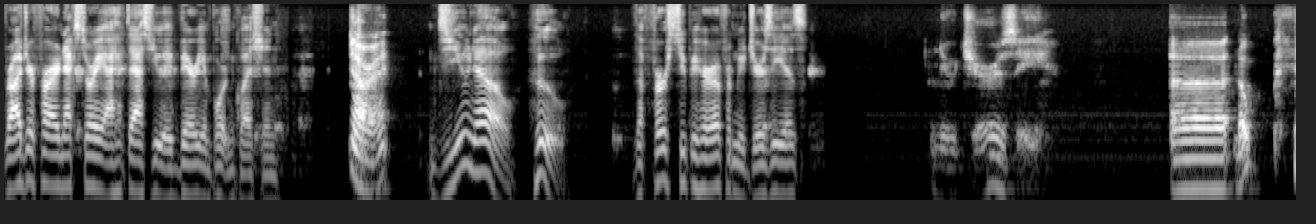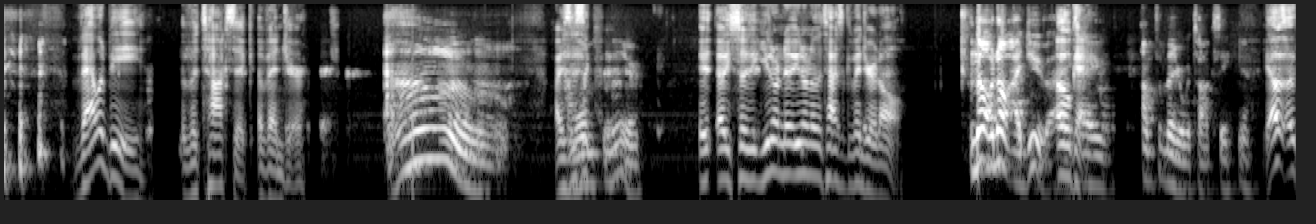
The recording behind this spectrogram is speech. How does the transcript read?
Roger. For our next story, I have to ask you a very important question. All right. Do you know who the first superhero from New Jersey is? New Jersey. Uh, nope. That would be the Toxic Avenger. oh, Is I this am like, familiar. it, oh, so you don't know you don't know the Toxic Avenger at all? No, no, I do. I, Okay. I, I'm familiar with Toxie. Yeah. Oh, uh,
